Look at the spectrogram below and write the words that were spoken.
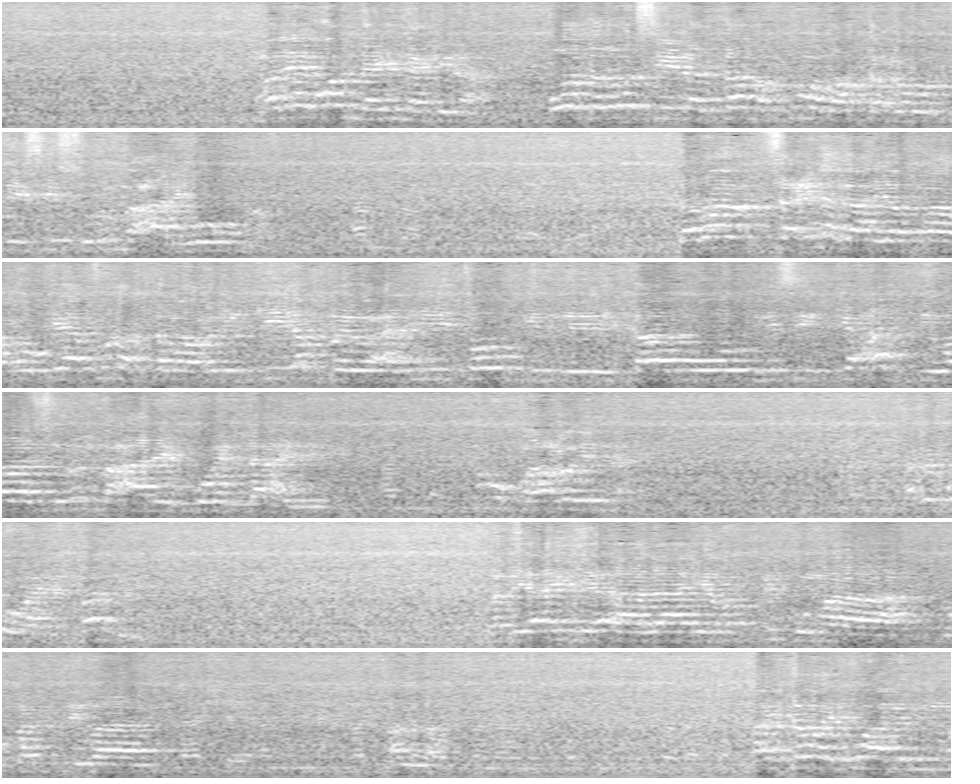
ملاي ولا هنا كنا ودروسي نتا مكتومة بعد عبور تيسي سرور معاري وهم ترى سعيدة قال يا فاحو كي أقول أكتما عليك يبقى وعدي توق اللي كانوا نسين كحد وسرور معاري كوه الله هاي توق معه هنا أبقوا هاي المرمي فبأي آلاء ربكما تكذبان لا شيء الله. هاي توا يكون من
